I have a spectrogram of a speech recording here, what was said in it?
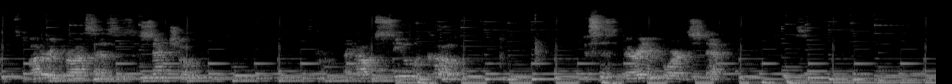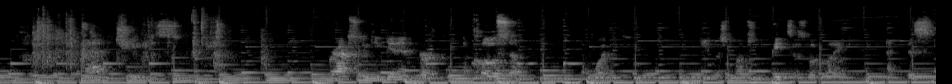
this buttering process is essential to help seal the coat. This is a very important step. Add cheese. Perhaps we can get in for a close-up of what English muffin pizzas look like at this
